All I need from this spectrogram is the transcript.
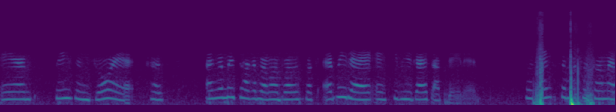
and please enjoy it because I'm going to be talking about my brother's book every day and keep you guys updated. So thanks so much for joining my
